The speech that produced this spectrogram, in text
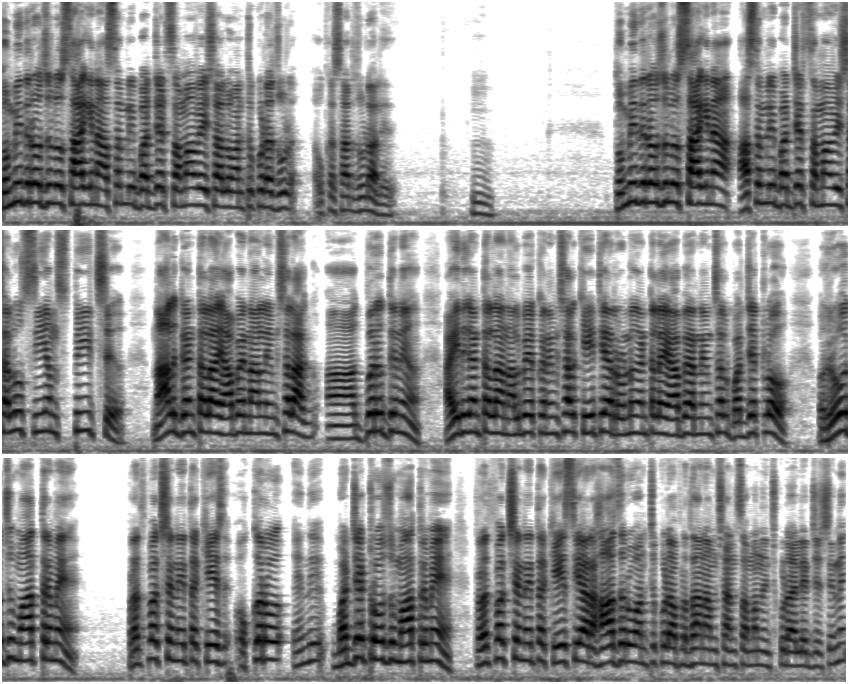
తొమ్మిది రోజులు సాగిన అసెంబ్లీ బడ్జెట్ సమావేశాలు అంటూ కూడా చూడ ఒకసారి చూడాలి ఇది. తొమ్మిది రోజులు సాగిన అసెంబ్లీ బడ్జెట్ సమావేశాలు సీఎం స్పీచ్ నాలుగు గంటల యాభై నాలుగు నిమిషాలు అక్బరుద్దీన్ ఐదు గంటల నలభై ఒక్క నిమిషాలు కేటీఆర్ రెండు గంటల యాభై ఆరు నిమిషాలు బడ్జెట్లో రోజు మాత్రమే ప్రతిపక్ష నేత కేసీ ఒక్కరో ఏంది? బడ్జెట్ రోజు మాత్రమే ప్రతిపక్ష నేత కేసీఆర్ హాజరు అంటూ కూడా ప్రధాన అంశానికి సంబంధించి కూడా హైలైట్ చేసింది.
